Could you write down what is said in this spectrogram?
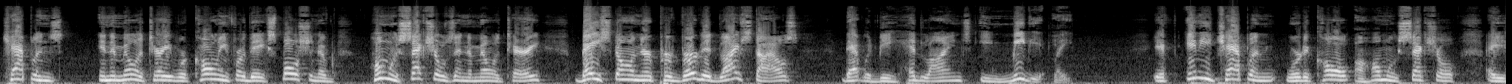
chaplains in the military were calling for the expulsion of homosexuals in the military based on their perverted lifestyles, that would be headlines immediately. If any chaplain were to call a homosexual a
